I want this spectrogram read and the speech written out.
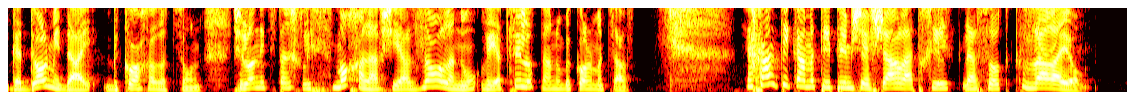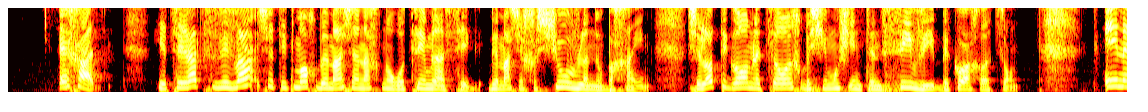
גדול מדי בכוח הרצון, שלא נצטרך לסמוך עליו שיעזור לנו ויציל אותנו בכל מצב. הכנתי כמה טיפים שאפשר להתחיל לעשות כבר היום. אחד, יצירת סביבה שתתמוך במה שאנחנו רוצים להשיג, במה שחשוב לנו בחיים, שלא תגרום לצורך בשימוש אינטנסיבי בכוח רצון. הנה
